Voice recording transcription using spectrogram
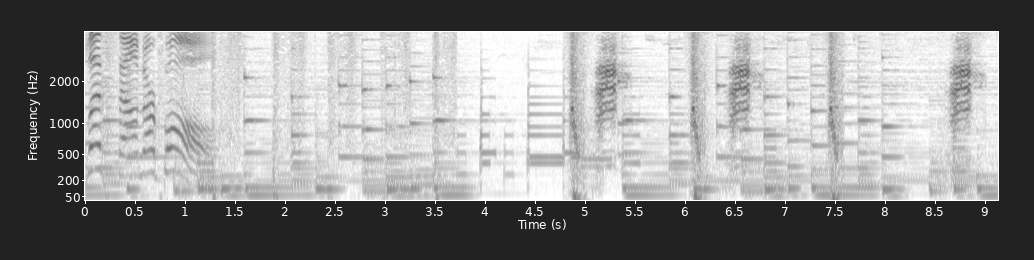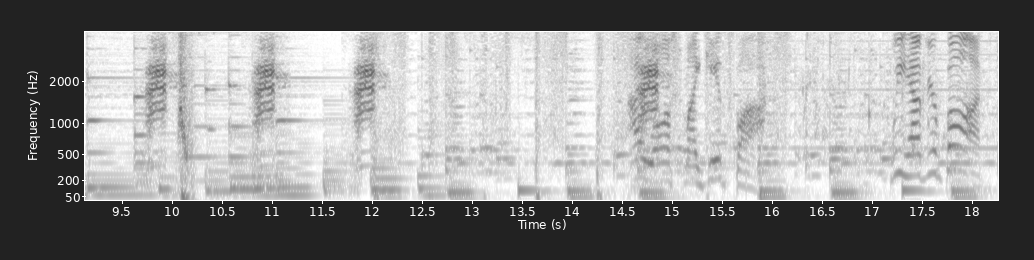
Let's found our ball. I lost my gift box. We have your box.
